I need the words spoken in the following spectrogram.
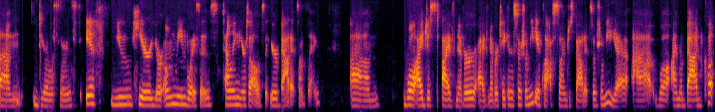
um dear listeners, if you hear your own mean voices telling yourselves that you're bad at something, um, well, I just I've never I've never taken a social media class, so I'm just bad at social media. Uh, well, I'm a bad cook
